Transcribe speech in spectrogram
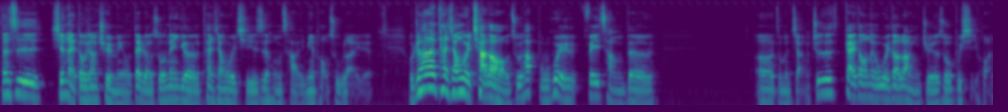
但是鲜奶豆浆却没有，代表说那个炭香味其实是红茶里面跑出来的。我觉得它那炭香味恰到好处，它不会非常的，呃，怎么讲，就是盖到那个味道让你觉得说不喜欢。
